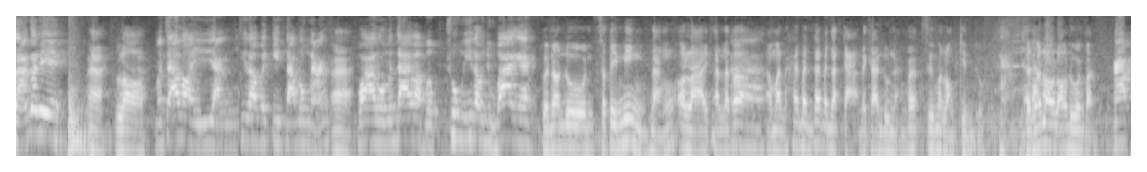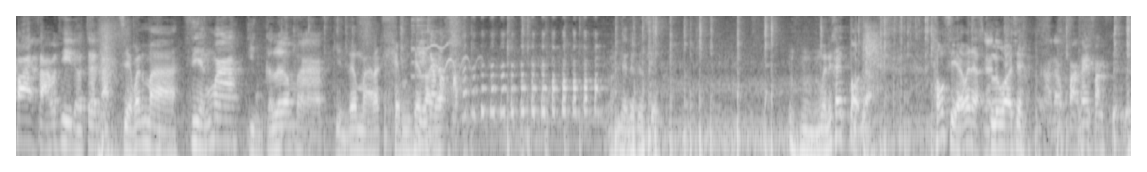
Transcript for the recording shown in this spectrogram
สามนาที อะรอ มันจะอร่อยอย่างที่เราไปกินตามโรงหนัง อ่า ว่าอารมณ์มันได้ว่าแบบช่วงนี้เราอยู่บ้านไง เผื่อนอนดูสตรีมมิ่งหนังออนไลน์กัน แล้วก็อ่า เอามันให้มันได้บรรยากาศในการดูหนังก็ซื้อมาลองกินดูอะแต่เดี๋ยวเราลองดูกันก่อน อะไปสามนาทีเดี๋ยวเจอกัน เสียงมันมาเสียงมากลิ่นก็เริ่มมากลิ่นเริ่มมาแล้วเค็มเชียวเสียงตอนดังเนี้แบยบเดี๋ยวเดี๋ยวเดี๋ยวเสียงอื้อหือเหมือนใครตดอะท้องเสียไปเนี่ยอะรัวเชียวอะเราฟังให้ฟังเสียงดู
